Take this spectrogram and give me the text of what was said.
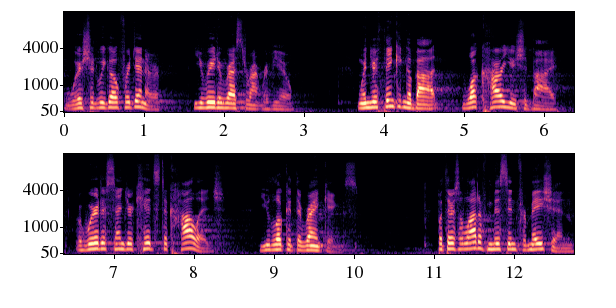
where should we go for dinner, you read a restaurant review. When you're thinking about what car you should buy or where to send your kids to college, you look at the rankings. But there's a lot of misinformation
